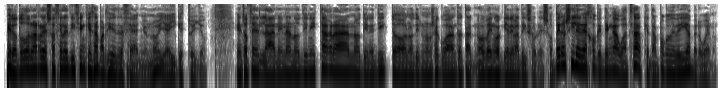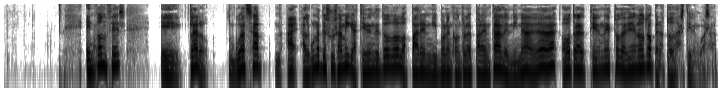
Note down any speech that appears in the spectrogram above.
Pero todas las redes sociales dicen que es a partir de 13 años, ¿no? Y ahí que estoy yo. Entonces la nena no tiene Instagram, no tiene TikTok, no tiene no sé cuánto, tal. No vengo aquí a debatir sobre eso. Pero sí le dejo que tenga WhatsApp, que tampoco debería, pero bueno. Entonces, eh, claro, WhatsApp, algunas de sus amigas tienen de todo, los padres ni ponen controles parentales ni nada, nada, otras tienen esto, otras tienen lo otro, pero todas tienen WhatsApp.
